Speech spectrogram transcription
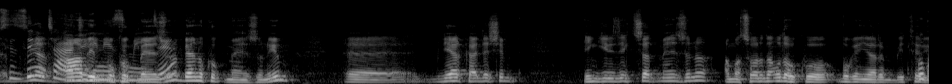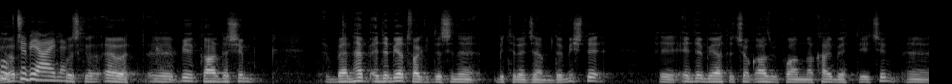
sizin Ya, tercihiniz Abim hukuk miydi? mezunu, ben hukuk mezunuyum. Ee, diğer kardeşim İngiliz iktisat mezunu ama sonradan o da hukuku bugün yarın bitiriyor. Hukukçu bir aile. Evet. e, bir kardeşim ben hep Edebiyat Fakültesini bitireceğim demişti. E, edebiyatı çok az bir puanla kaybettiği için e,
